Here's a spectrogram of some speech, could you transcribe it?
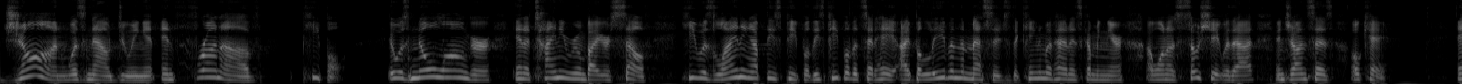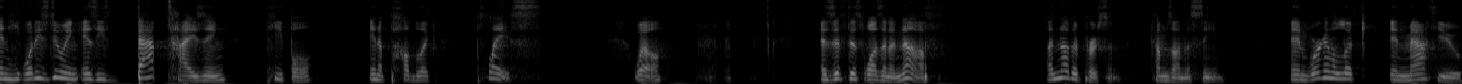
John was now doing it in front of people. It was no longer in a tiny room by yourself. He was lining up these people, these people that said, Hey, I believe in the message. The kingdom of heaven is coming near. I want to associate with that. And John says, Okay. And he, what he's doing is he's baptizing people in a public place. Well, as if this wasn't enough, another person comes on the scene. And we're going to look in Matthew,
